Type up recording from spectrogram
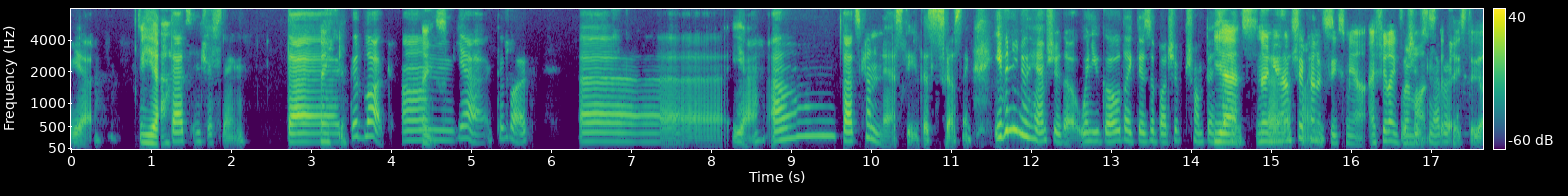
Yeah, Yeah. that's interesting. That good luck. Um Thanks. yeah, good luck. Uh yeah. Um that's kind of nasty. That's disgusting. Even in New Hampshire though, when you go like there's a bunch of Trump and Yes. Pence, No, New uh, Hampshire kind of freaks me out. I feel like Vermont's never- the place to go.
